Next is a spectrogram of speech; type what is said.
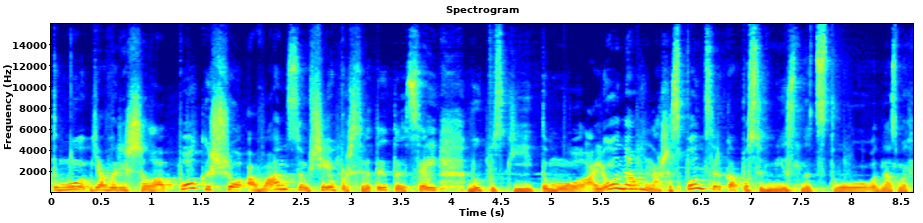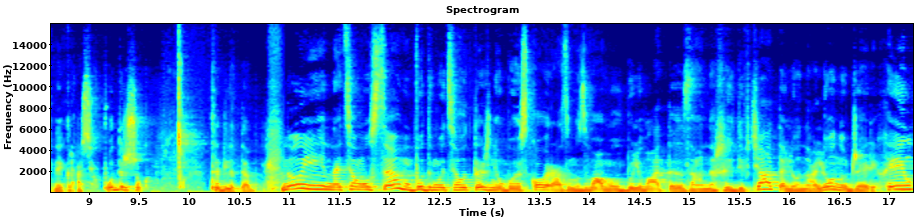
Тому я вирішила поки що авансом ще й присвятити цей випуск їй. Тому Альона, наша спонсорка по сумісництву, одна з моїх найкращих подружок. Це для тебе. Ну і на цьому все. Ми будемо цього тижня обов'язково разом з вами вболівати за наших дівчат Альона Альону, Джері Хейл.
